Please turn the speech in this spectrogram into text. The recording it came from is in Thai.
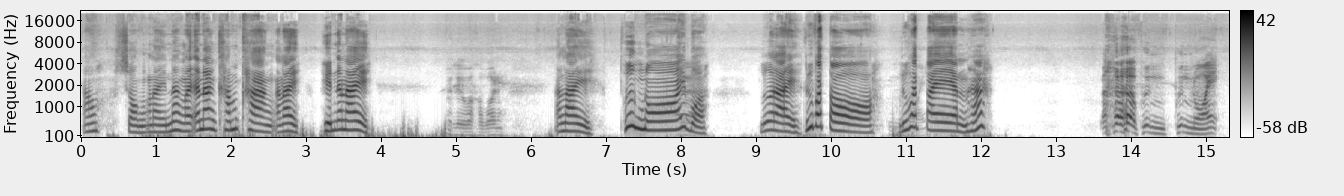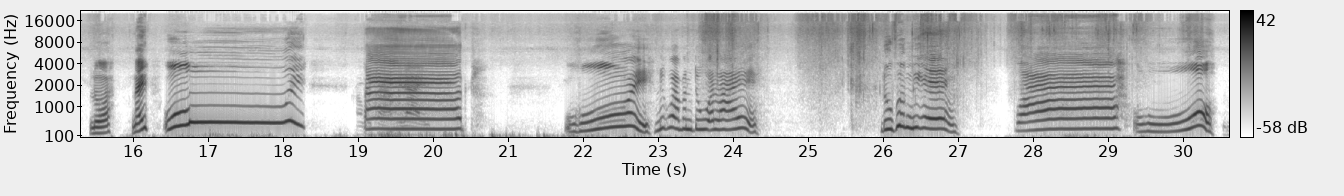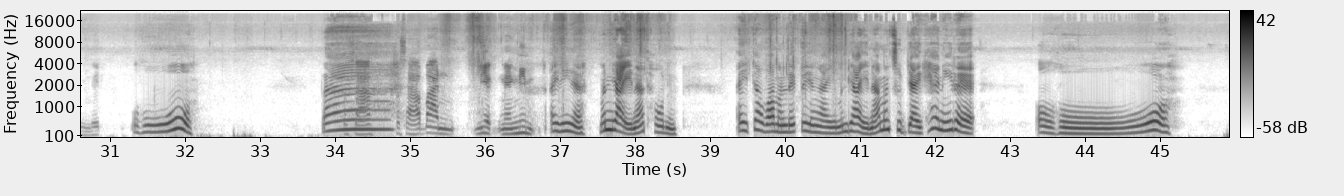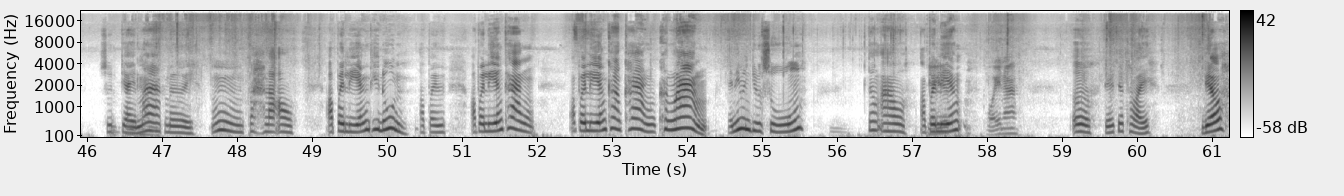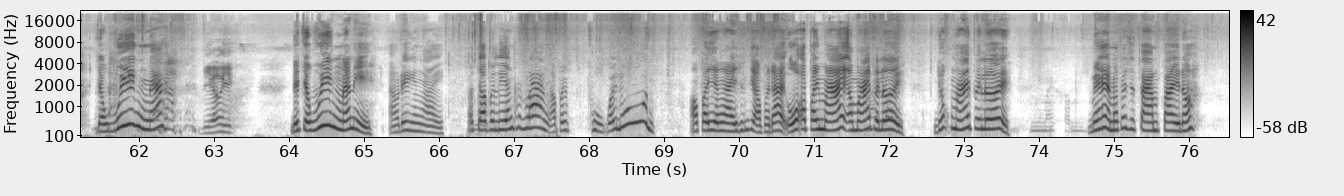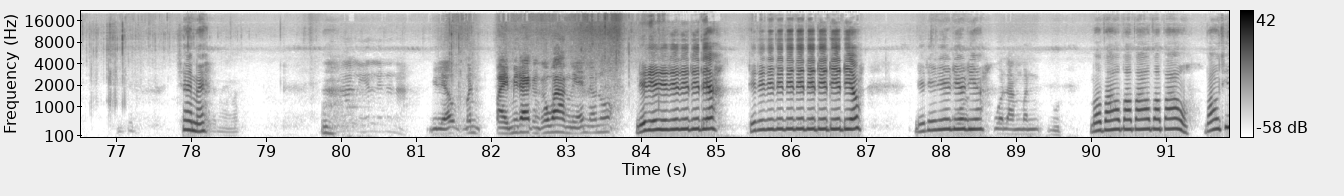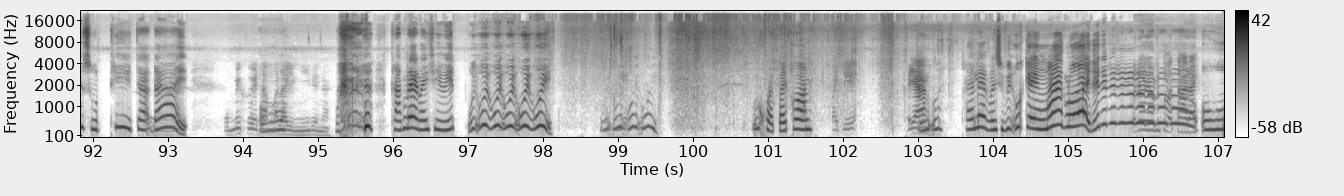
เอาส่องอะไรนั่งอะไรเอานั่งค้ำคางอะไร เห็นอะไร เร็วอะครับว่าเนี่ยอะไร พึ่งน้อยบ่หรืออะไร หรือว่าต่อ หรือว่าแตนฮะพึ่งพึ่งน้อยเหรอไหนอุ้ยปาดโอ้โหยนึกว่ามันดูอะไร ดูพึ่งนี่เอง ว้าโอ้โหพึ่งเล็กโอ้โหป้าภาษาภาษาบ้านเรียกแมงนิ่ม ไอ้นี่เนี่ยมันใหญ่นะทน ไอ้เจ้าว่ามันเล็กได้ยังไง มันใหญ่นะ มันสุดใหญ่แค่นี้แหละ โอ้โห สุดใหญ่มากเลย อืมไปเราเอา เอาไปเลี้ยงที่นู่น เอาไป เอาไปเลี้ยงข้าง เอาไปเลี้ยงข้างข้างๆข้างล่าง อันนี้มันอยู่สูง ต้องเอาเอาไปเลี้ยง ถอยนะ เออ เดี๋ยวจะถอย เดี๋ยวจะวิ่งนะ เดี๋ยวอีก เดี๋ยวจะวิ่งนะนี่ เอาได้ยังไงเราจะเอาไปเลี้ยงข้างล่าง เอาไปผูกไว้นู่น เอาไปยังไงถึงจะเอาไปได้ โอ้เอาไปไม้เอาไม้ไปเลย ยกไม้ไปเลย มีไหมครับแม่มันก็จะตามไปเนาะใช่ไหมยังไงวะมีแล้วมันไปไม่ได้กันก็ว่างเลนแล้วเนาะเดี๋ยวเดี๋ยวเดี๋ยวเดี๋ยวเดี๋ยว เดี๋ยวเดี๋ยวเดี๋ยวเดี๋ยวเดี๋ยวเดี๋ยวเดี๋ยวเดี๋ยวเดี๋ยวเดี๋ยวเดี๋ยวเดี๋ยวเดี๋ยวเดี๋ยวกลัวรังมันหลุดเบาเบาเบาเบาเบาเบาเบาที่สุดที่จะได้ ผมไม่เคยทำอะไรอย่างนี้เลยนะ ครั้งแรกในชีวิต อุ้ยอุ้ยอุ้ยอุ้ยอุ้ยอุ้ยอุ้ยอุ้ยอุ้ยอุ้ยอุ้ยขวดไปก่อนไปเจ๊ไปยังอุ๊ยอุ๊ยครั้งแรกในชีวิตอุ้ยเก่งมากเลยเดี๋ยวเดี๋ยวเดี๋ยวเดี๋ยวเดี๋เดี๋ยยววเดี๋ยวมันตรวจตาได้โอ้โห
